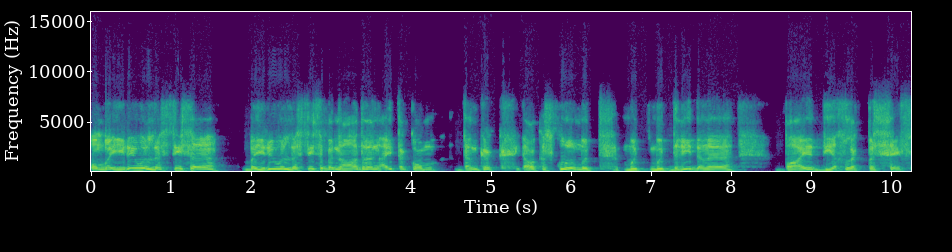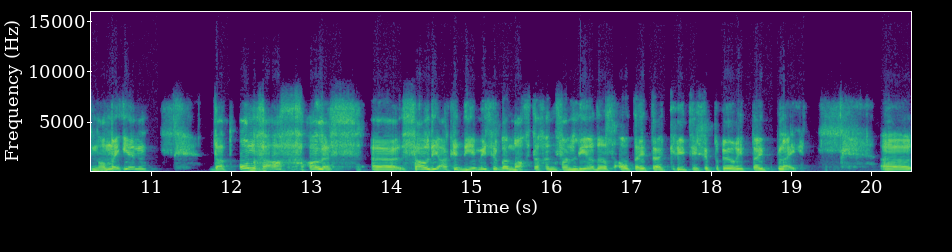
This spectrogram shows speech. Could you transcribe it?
om by hierdie holistiese by hierdie holistiese benadering uit te kom, dink ek elke skool moet moet moet drie dinge baie deeglik besef. Nommer 1 dat ongeag alles uh sal die akademiese bemagtiging van leerders altyd 'n kritiese prioriteit bly. Uh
